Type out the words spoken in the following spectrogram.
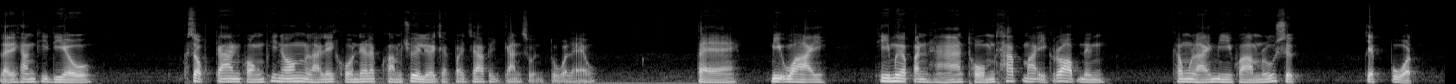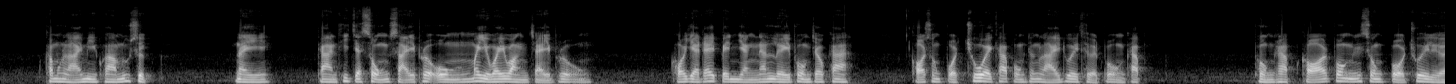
หลายครั้งทีเดียว ประสบการณ์ของพี่น้องหลายหลายคนได้รับความช่วยเหลือจากพระเจ้าเป็นการส่วนตัวแล้ว แต่มิวายที่เมื่อปัญหาโถมทับมาอีกรอบหนึ่งข้าพงหลายมีความรู้สึก เจ็บปวดข้าพงหลายมีความรู้สึกในการที่จะสงสัยพระองค์ไม่ไว้วางใจพระองค์ ขออย่าได้เป็นอย่างนั้นเลยพระองค์เจ้าค่ะ ขอทรงโปรดช่วยข้าพงทั้งหลายด้วยเถิดพระองค์ครับพระองค์ครับขอพระองค์ทรงโปรดช่วยเหลือ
